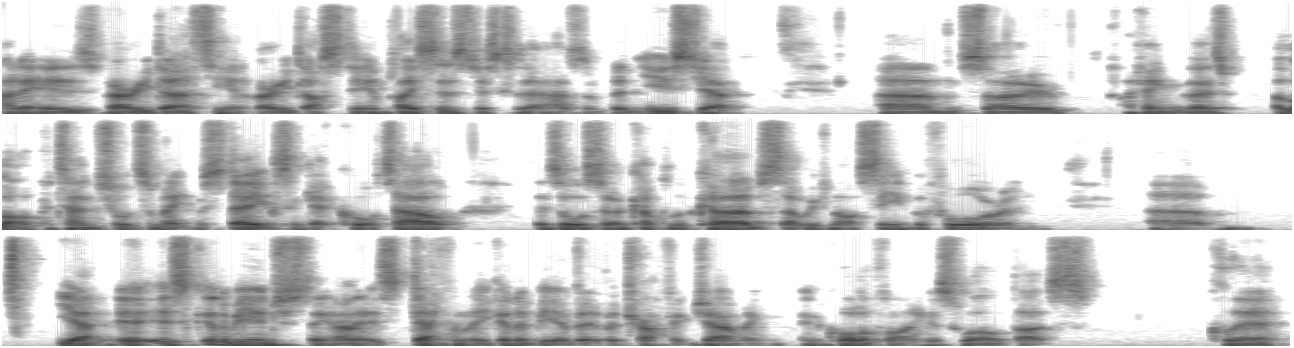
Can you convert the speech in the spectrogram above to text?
and it is very dirty and very dusty in places just because it hasn't been used yet. Um, so I think there's a lot of potential to make mistakes and get caught out there's also a couple of curbs that we've not seen before, and um, yeah, it, it's going to be interesting, and it's definitely going to be a bit of a traffic jam in qualifying as well. That's clear.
